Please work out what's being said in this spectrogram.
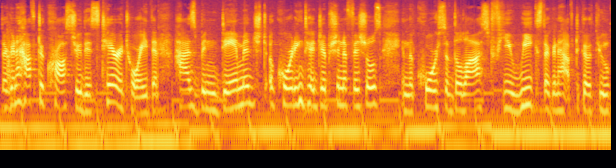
They're going to have to cross through this territory that has been damaged, according to Egyptian officials, in the course of the last few weeks. They're going to have to go through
